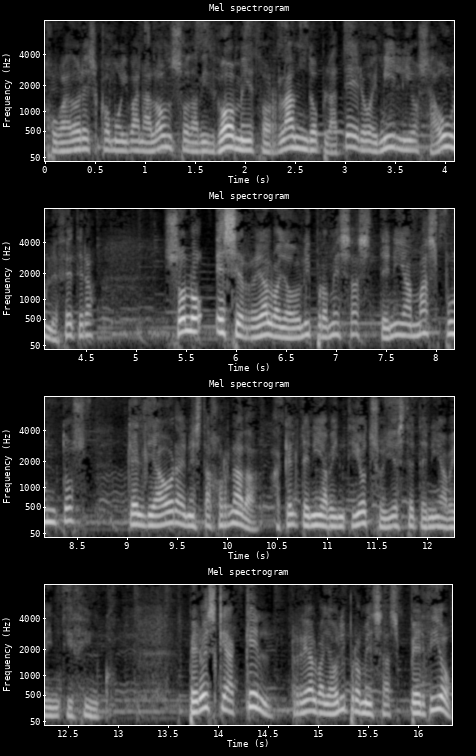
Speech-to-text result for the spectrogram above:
jugadores como Iván Alonso, David Gómez, Orlando, Platero, Emilio, Saúl, etcétera. Solo ese Real Valladolid promesas tenía más puntos que el de ahora en esta jornada. Aquel tenía 28 y este tenía 25. Pero es que aquel Real Valladolid promesas perdió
